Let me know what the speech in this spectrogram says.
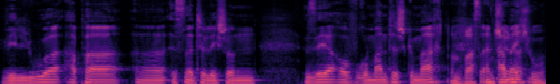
Velour-Upper äh, ist natürlich schon sehr auf romantisch gemacht. Und was ein schöner ich- Schuh.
